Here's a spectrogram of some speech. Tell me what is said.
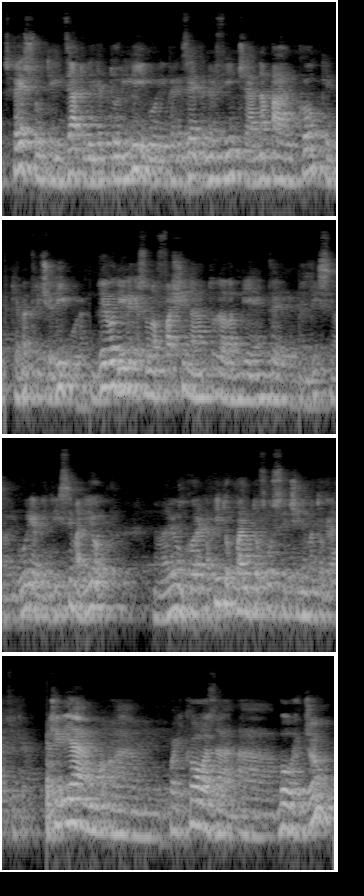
spesso utilizzato degli attori liguri, per esempio nel film c'è Anna Palco che, che è un'attrice ligure. Devo dire che sono affascinato dall'ambiente, bellissima, la Liguria è bellissima, io non avevo ancora capito quanto fosse cinematografica. Giriamo uh, qualcosa a Borgio,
